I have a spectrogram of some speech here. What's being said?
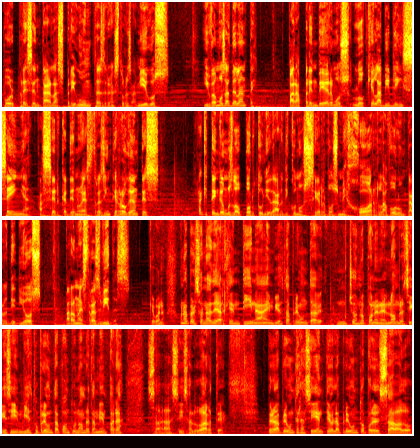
por apresentar as perguntas de nossos amigos. E vamos adelante para aprendermos lo que a Bíblia ensina acerca de nossas interrogantes, para que tenhamos a oportunidade de conhecermos melhor a vontade de Deus para nossas vidas. Qué bueno. Una persona de Argentina envió esta pregunta. Muchos no ponen el nombre, así que si envías tu pregunta, pon tu nombre también para así saludarte. Pero la pregunta es la siguiente, o la pregunto por el sábado,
